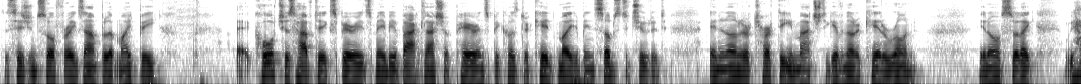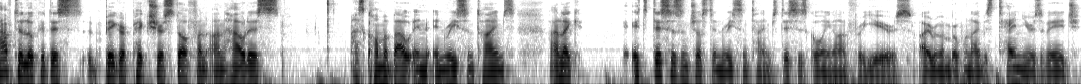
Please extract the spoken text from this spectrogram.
decision. So, for example, it might be uh, coaches have to experience maybe a backlash of parents because their kid might have been substituted in an under 13 match to give another kid a run. You know, so like we have to look at this bigger picture stuff on, on how this has come about in, in recent times. And like it's this isn't just in recent times. This is going on for years. I remember when I was ten years of age,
